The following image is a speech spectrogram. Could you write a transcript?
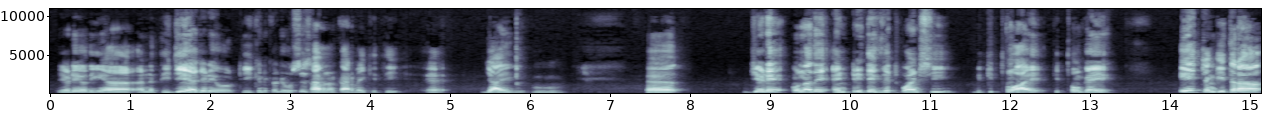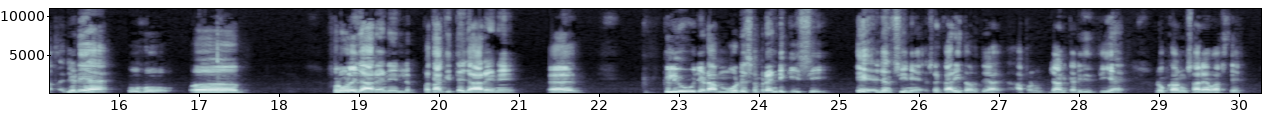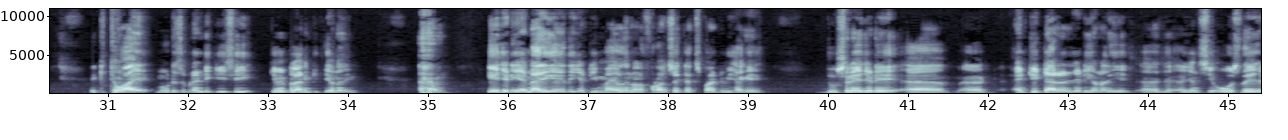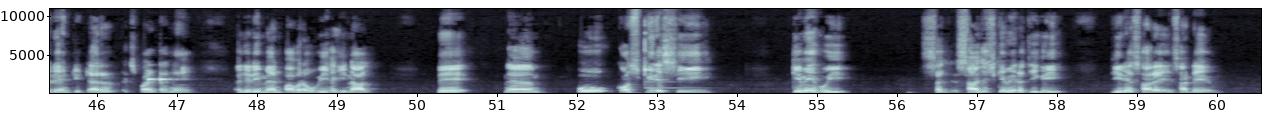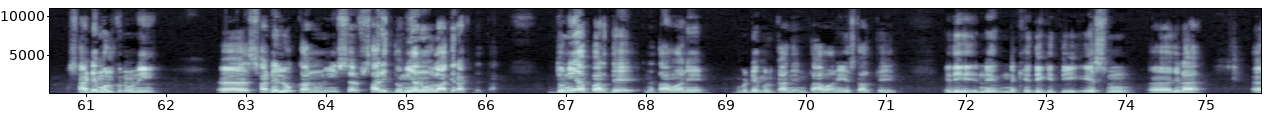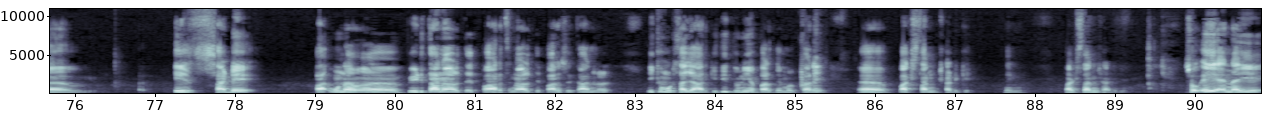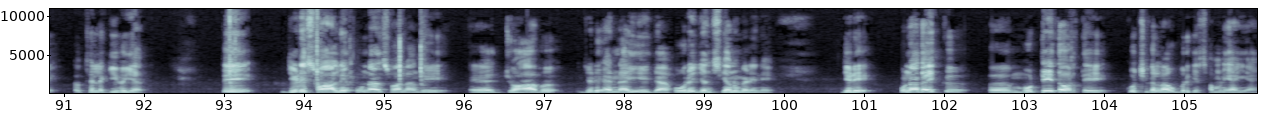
ਜਿਹੜੇ ਉਹਦੀਆਂ ਨਤੀਜੇ ਆ ਜਿਹੜੇ ਉਹ ਠੀਕ ਨਿਕਲਦੇ ਉਸ ਹਿਸਾਬ ਨਾਲ ਕਾਰਵਾਈ ਕੀਤੀ ਅ, ਜਾਏਗੀ। ਜਿਹੜੇ ਉਹਨਾਂ ਦੇ ਐਂਟਰੀ ਤੇ ਐਗਜ਼ਿਟ ਪੁਆਇੰਟ ਸੀ ਵੀ ਕਿੱਥੋਂ ਆਏ ਕਿੱਥੋਂ ਗਏ ਇਹ ਚੰਗੀ ਤਰ੍ਹਾਂ ਜਿਹੜੇ ਹੈ ਉਹ ਫਰੋਲੇ ਜਾ ਰਹੇ ਨੇ ਲ- ਪਤਾ ਕੀਤੇ ਜਾ ਰਹੇ ਨੇ ਕਲਿਊ ਜਿਹੜਾ ਮੋਡਸ ਆਪਰੈਂਡੀ ਕੀ ਸੀ, ਇਹ ਏਜੰਸੀ ਨੇ ਸਰਕਾਰੀ ਤੌਰ ਤੇ ਆਪਾਂ ਨੂੰ ਜਾਣਕਾਰੀ ਦਿੱਤੀ ਹੈ ਲੋਕਾਂ ਨੂੰ ਸਾਰਿਆਂ ਵਾਸਤੇ। ਇਹ ਕਿੱਥੋਂ ਆਏ ਮੋਡਸ ਆਪਰੈਂਡੀ ਕੀ ਸੀ, ਕਿਵੇਂ ਪਲੈਨਿੰਗ ਕੀਤੀ ਉਹਨਾਂ ਦੀ? ਇਹ ਜਿਹੜੀ ਐਨਆਈਏ ਦੀਆਂ ਟੀਮਾਂ ਹੈ, ਉਹਦੇ ਨਾਲ ਫੋਰੈਂਸਿਕ ਐਕਸਪਰਟ ਵੀ ਹੈਗੇ। ਦੂਸਰੇ ਜਿਹੜੇ ਐਂਟੀ ਟੈਰਰ ਜਿਹੜੀ ਉਹਨਾਂ ਦੀ ਏਜੰਸੀ ਉਸ ਦੇ ਜਿਹੜੇ ਐਂਟੀ ਟੈਰਰ ਐਕਸਪਰਟ ਨੇ, ਜਿਹੜੀ ਮੈਨ ਪਾਵਰ ਉਹ ਵੀ ਹੈਗੀ ਨਾਲ। ਤੇ ਉਹ ਕਨਸਪੀਰੇਸੀ ਕਿਵੇਂ ਹੋਈ? ਸਜ- ਸਾਜ਼ਿਸ਼ ਕਿਵੇਂ ਰਚੀ ਗਈ? ਜਿਹਨੇ ਸਾਰੇ ਸਾਡੇ ਸਾਡੇ ਮੁਲਕ ਨੂੰ ਨਹੀਂ ਸਾਡੇ ਲੋਕਾਂ ਨੂੰ ਨਹੀਂ, ਸਿਰਫ ਸਾਰੀ ਦੁਨੀਆ ਨੂੰ ਹਿਲਾ ਕੇ ਰੱਖ ਦਿੱਤਾ। ਦੁਨੀਆ ਭਰ ਦੇ ਨੇਤਾਵਾਂ ਨੇ, ਵੱਡੇ ਮੁਲਕਾਂ ਦੇ ਨੇਤਾਵਾਂ ਨੇ ਇਸ ਗੱਲ ਤੇ ਇਹਦੀ ਨਿ- ਨਿਖੇਧੀ ਕੀਤੀ, ਇਸ ਨੂੰ ਜਿਹੜਾ ਇਹ ਸਾਡੇ ਉਹਨਾਂ ਪੀੜਤਾਂ ਨਾਲ ਤੇ ਭਾਰਤ ਨਾਲ ਤੇ ਭਾਰਤ ਸਰਕਾਰ ਨਾਲ ਇੱਕ ਮੁਰਸਾ ਜ਼ਾਹਰ ਕੀਤੀ ਦੁਨੀਆ ਭਰ ਦੇ ਮੁਲਕਾਂ ਨੇ ਪਾਕਿਸਤਾਨ ਨੂੰ ਛੱਡ ਕੇ ਨਹੀਂ ਪਾਕਿਸਤਾਨ ਨੂੰ ਛੱਡ ਕੇ। ਸੋ ਇਹ ਐਨਆਈਏ ਉੱਥੇ ਲੱਗੀ ਹੋਈ ਹੈ ਤੇ ਜਿਹੜੇ ਸਵਾਲ ਨੇ ਉਹਨਾਂ ਸਵਾਲਾਂ ਦੇ ਜਵਾਬ ਜਿਹੜੇ ਐਨਆਈਏ ਜਾਂ ਹੋਰ ਏਜੰਸੀਆਂ ਨੂੰ ਮਿਲੇ ਨੇ ਜਿਹੜੇ ਉਹਨਾਂ ਦਾ ਇੱਕ ਅਹ, ਮੋٹے ਤੌਰ ਤੇ ਕੁਝ ਗੱਲਾਂ ਉੱਭਰ ਕੇ ਸਾਹਮਣੇ ਆਈਆਂ।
